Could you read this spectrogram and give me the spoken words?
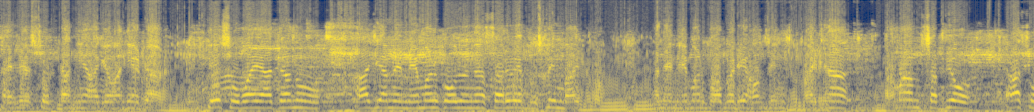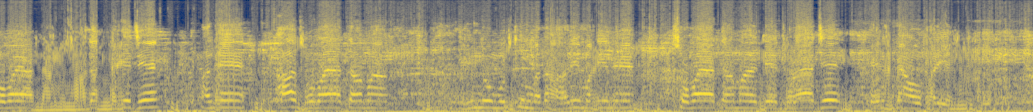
શૈલેષ સોપટાની આગેવાની હેઠળ એ શોભાયાત્રાનું આજે અમે મેમણ કોલોનીના સર્વે મુસ્લિમ ભાઈઓ અને મેમણ કોઓપરેટિવ હાઉસિંગ સોસાયટીના તમામ સભ્યો આ શોભાયાત્રાનું સ્વાગત કરીએ છીએ. અને આ શોભાયાત્રામાં હિન્દુ, મુસ્લિમ બધા હળી મળીને શોભાયાત્રામાં જે જોડાયા છે, એને અમે આવકારીએ છીએ.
